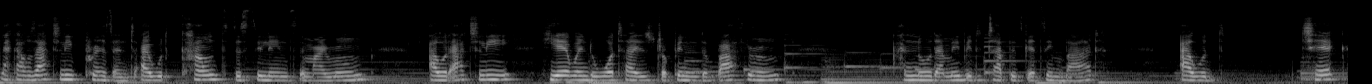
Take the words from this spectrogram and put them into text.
Like, I was actually present. I would count the ceilings in my room. I would actually hear when the water is dropping in the bathroom and know that maybe the tap is getting bad. I would check,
